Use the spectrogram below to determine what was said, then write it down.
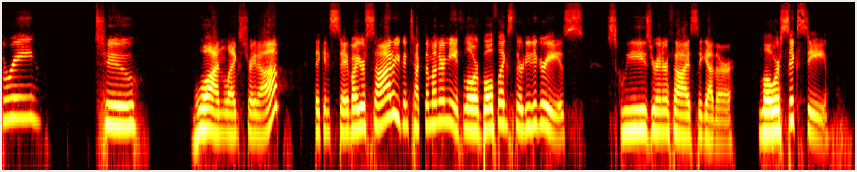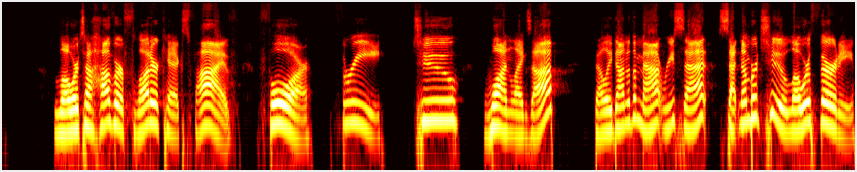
3, two, one. Legs straight up. They can stay by your side or you can tuck them underneath. Lower both legs 30 degrees. Squeeze your inner thighs together. Lower 60. Lower to hover, flutter kicks. Five, four, three, two, one. Legs up. Belly down to the mat. Reset. Set number two, lower 30.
